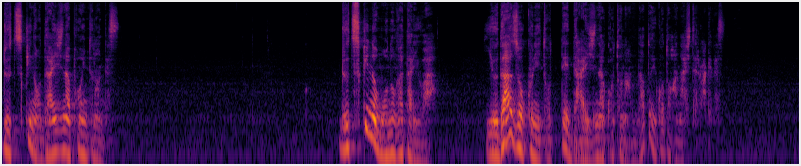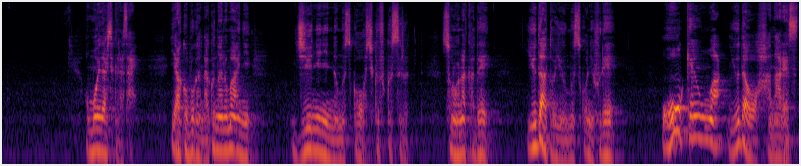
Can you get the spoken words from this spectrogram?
ルツキの大事なポイントなんです。ルツキの物語はユダ族にとって大事なことなんだということを話しているわけです。思い出してください。ヤコブが亡くなる前に12人の息子を祝福する。その中でユダという息子に触れ王権はユダを離れず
